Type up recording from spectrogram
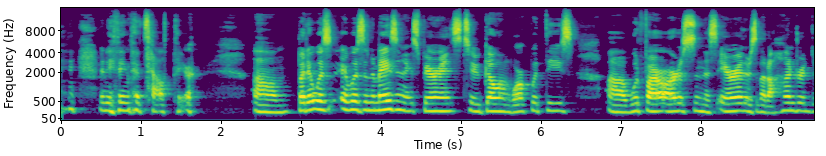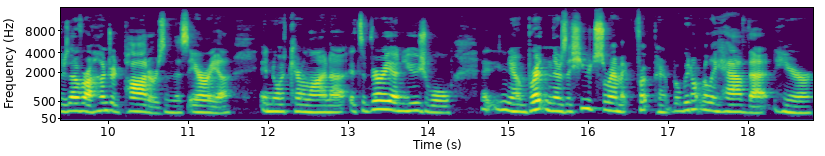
anything that's out there. Um, but it was it was an amazing experience to go and work with these uh, wood fire artists in this area. There's about a hundred. There's over a hundred potters in this area in North Carolina. It's a very unusual. Uh, you know, in Britain there's a huge ceramic footprint, but we don't really have that here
